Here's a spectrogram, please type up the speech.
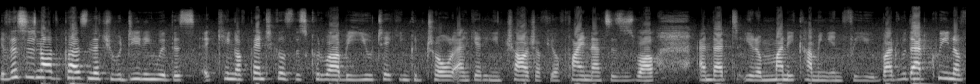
If this is not the person that you were dealing with, this uh, King of Pentacles, this could well be you taking control and getting in charge of your finances as well, and that you know money coming in for you. But with that Queen of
